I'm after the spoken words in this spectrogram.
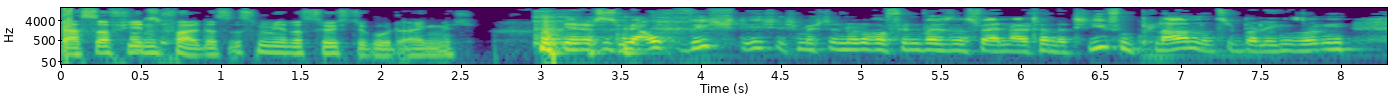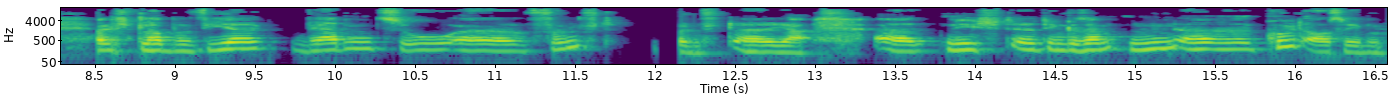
Das auf jeden Also- Fall. Das ist mir das höchste Gut eigentlich. Ja, das ist mir auch wichtig. Ich möchte nur darauf hinweisen, dass wir einen alternativen Plan uns überlegen sollten, weil ich glaube, wir werden zu äh, fünft, fünft, äh, ja, äh, nicht äh, den gesamten äh, Kult ausheben.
